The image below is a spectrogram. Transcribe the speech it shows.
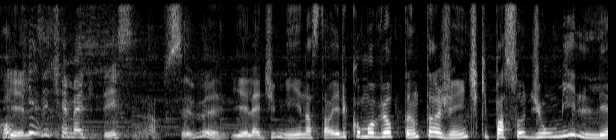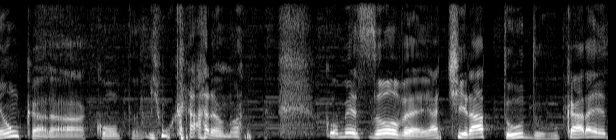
Como E ele- que existe remédio desse? Ah, pra você ver. E ele é de Minas e tal. Ele comoveu tanta gente que passou de um milhão, cara, a conta. E o cara, mano, começou, velho, a tirar tudo. O cara é-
